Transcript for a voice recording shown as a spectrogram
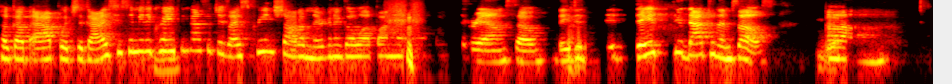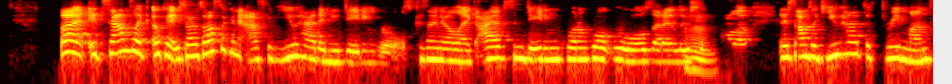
hookup app. Which the guys who send me the Mhm. crazy messages, I screenshot them. They're gonna go up on the Instagram, so they did. They, they did that to themselves. Yeah. Um, but it sounds like okay. So I was also going to ask if you had any dating rules because I know like I have some dating quote unquote rules that I loosely Mhm. follow, and it sounds like you had the three month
